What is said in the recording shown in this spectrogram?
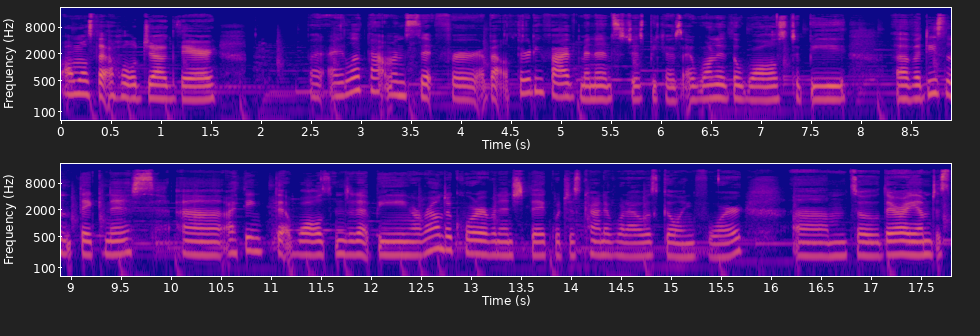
almost that whole jug there. But I let that one sit for about 35 minutes just because I wanted the walls to be of a decent thickness. Uh, I think that walls ended up being around a quarter of an inch thick, which is kind of what I was going for. Um, so there I am just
